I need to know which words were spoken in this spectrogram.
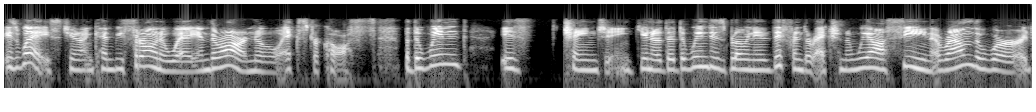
is waste you know and can be thrown away and there are no extra costs but the wind is changing you know the, the wind is blowing in a different direction and we are seeing around the world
